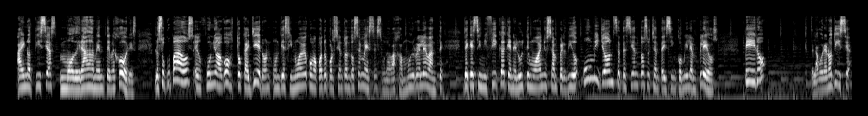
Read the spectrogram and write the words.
hay noticias moderadamente mejores. Los ocupados en junio-agosto cayeron un 19,4% en 12 meses, una baja muy relevante, ya que significa que en el último año se han perdido 1.785.000 empleos. Pero, esta es la buena noticia,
